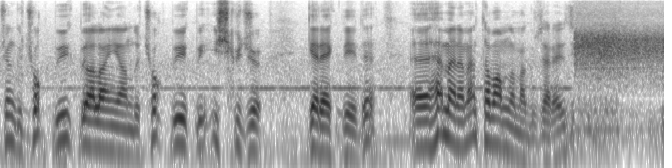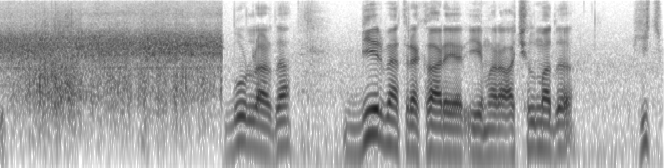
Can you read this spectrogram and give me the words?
Çünkü çok büyük bir alan yandı, çok büyük bir iş gücü gerekliydi. E, hemen hemen tamamlamak üzereyiz. Buralarda bir metrekare yer imara açılmadı. Hiç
